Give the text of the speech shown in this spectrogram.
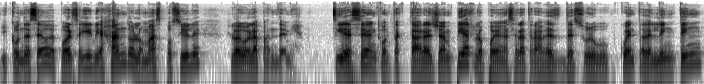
y con deseo de poder seguir viajando lo más posible luego de la pandemia. Si desean contactar a Jean-Pierre, lo pueden hacer a través de su cuenta de LinkedIn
